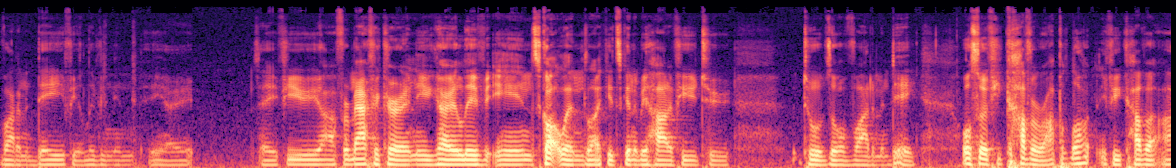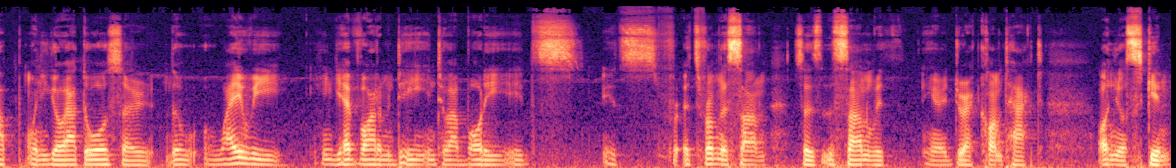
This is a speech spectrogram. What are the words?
vitamin D if you're living in you know. Say if you are from Africa and you go live in Scotland, like it's going to be harder for you to to absorb vitamin D. Also, if you cover up a lot, if you cover up when you go outdoors, so the way we can get vitamin D into our body, it's it's it's from the sun. So it's the sun with you know direct contact on your skin.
